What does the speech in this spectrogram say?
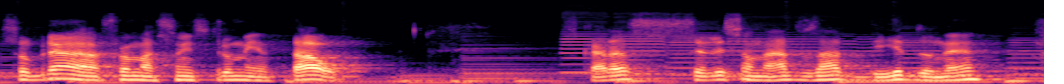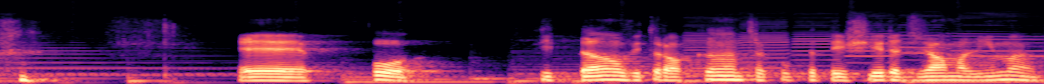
Sobre a formação instrumental, caras selecionados a dedo, né? é, pô, Vitão, Vitor Alcântara, Cuca Teixeira, Djalma Lima,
